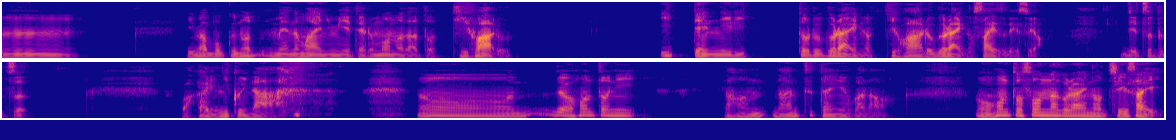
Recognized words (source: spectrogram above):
うーん。今僕の目の前に見えてるものだとティファール？1.2リットルぐらいのティファールぐらいのサイズですよ。実物。わかりにくいな うーん。でも本当に、なん、なんて言ったらいいのかな。うん、ほんとそんなぐらいの小さい、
